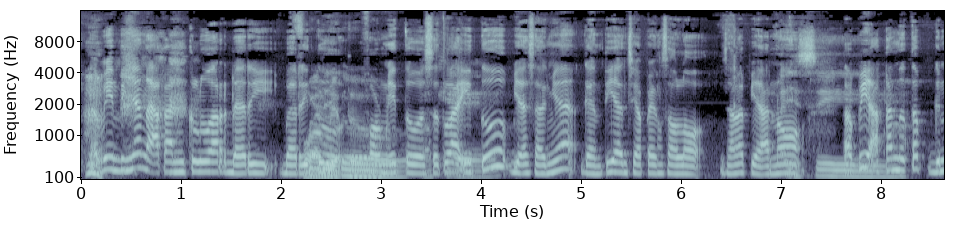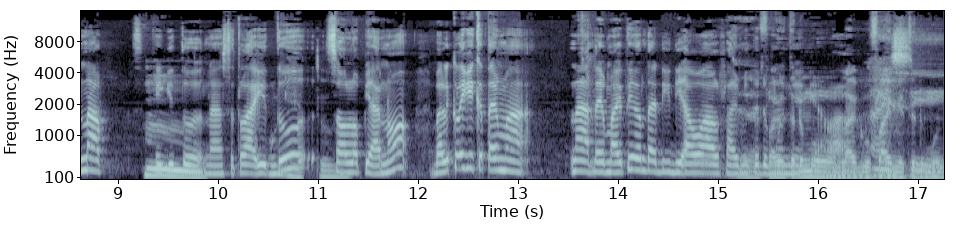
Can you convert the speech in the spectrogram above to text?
tapi intinya nggak akan keluar dari bar Form itu, itu. form itu. Setelah Oke. itu biasanya gantian siapa yang solo, misalnya piano. Tapi akan tetap genap kayak Hmm. gitu. Nah, setelah itu gitu. solo piano, balik lagi ke tema. Nah, tema itu yang tadi di awal Fly Me to the Moon. Me to the di Moon, awal. lagu Fly Me to the Moon.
